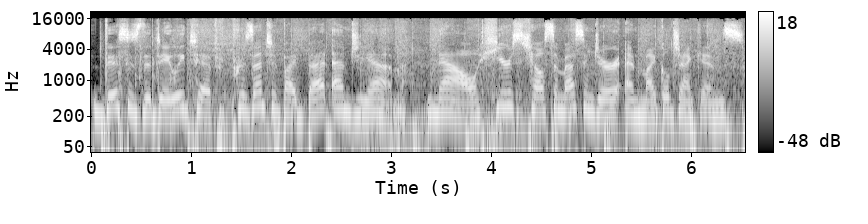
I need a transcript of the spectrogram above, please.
This is the Daily Tip presented by BetMGM. Now, here's Chelsa Messinger and Michael Jenkins.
